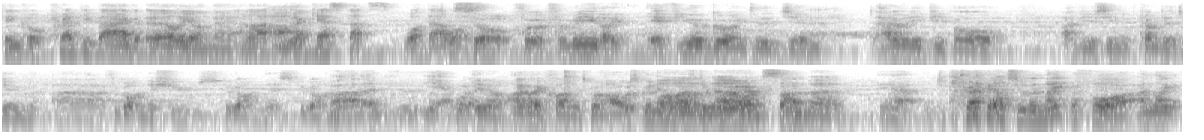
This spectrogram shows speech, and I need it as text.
thing called "Prep Your Bag Early" on there, and I, I, I guess that's what that was. So for, for me, like if you're going to the gym, how many people have you seen who've come to the gym, uh, forgotten their shoes, forgotten this, forgotten Oh, that? that- yeah, whatever. You know, I've had clients going, I was going to go oh after no, work. I'm. Yeah, prep it. so the night before, and like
